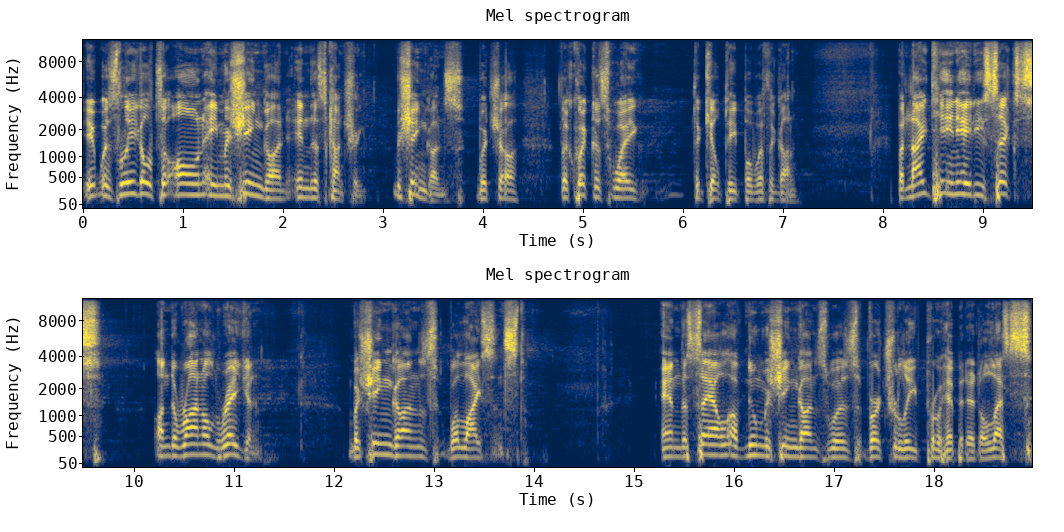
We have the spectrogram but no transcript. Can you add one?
it was legal to own a machine gun in this country. Machine guns, which are the quickest way to kill people with a gun. But 1986, under Ronald Reagan, machine guns were licensed. and the sale of new machine guns was virtually prohibited, unless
